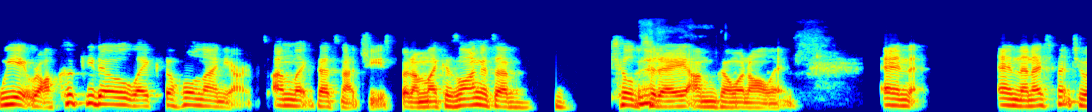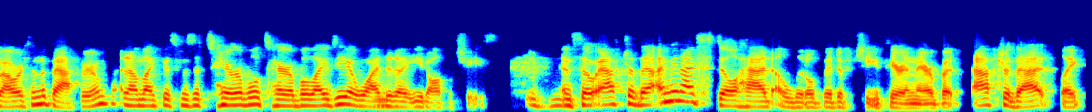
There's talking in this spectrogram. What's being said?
We ate raw cookie dough, like the whole nine yards. I'm like, that's not cheese, but I'm like, as long as I've killed today, I'm going all in. And and then I spent two hours in the bathroom, and I'm like, this was a terrible, terrible idea. Why mm. did I eat all the cheese? Mhm. And so after that, I mean, I've still had a little bit of cheese here and there, but after that, like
